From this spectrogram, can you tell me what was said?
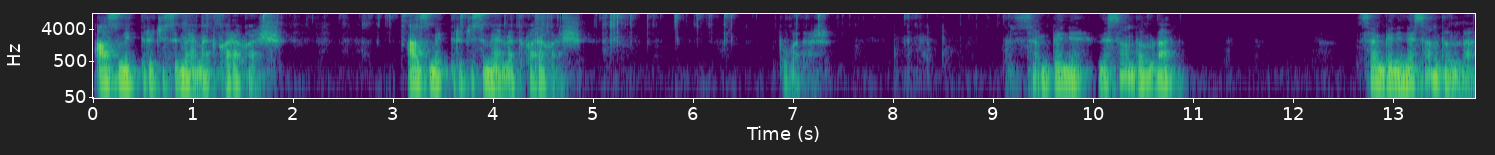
azmettiricisi Mehmet Karakaş. Azmettiricisi Mehmet Karakaş. Bu kadar. Sen beni ne sandın lan? Sen beni ne sandın lan?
